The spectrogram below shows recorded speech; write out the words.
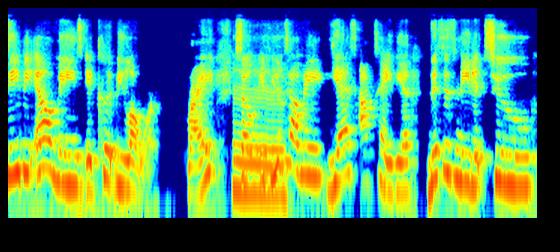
CBL means it could be lower right? Mm. So if you mm. tell me, yes, Octavia, this is needed to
